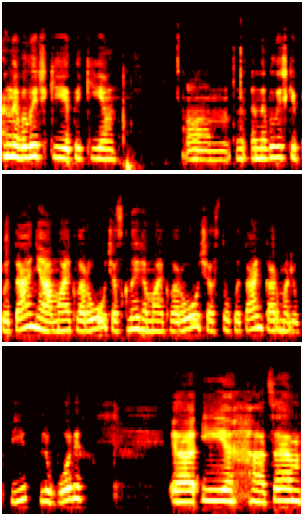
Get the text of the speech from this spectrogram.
невеличкі такі ем, невеличкі питання Майкла Роуча, з книги Майкла Роуча «100 питань, карма любві, любові. Е, І це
